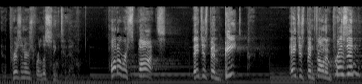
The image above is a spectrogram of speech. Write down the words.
and the prisoners were listening to them. What a response! They'd just been beat, they'd just been thrown in prison.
